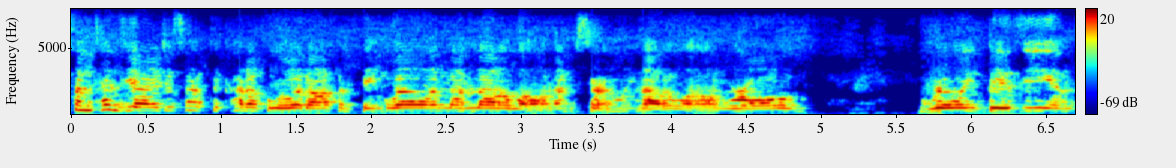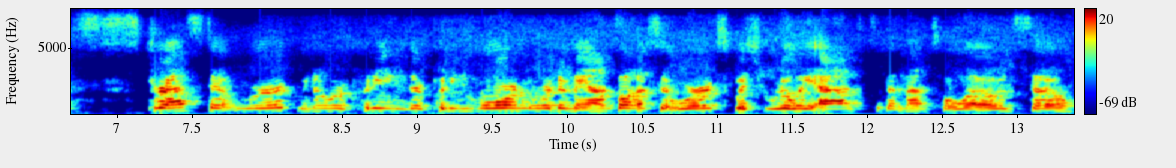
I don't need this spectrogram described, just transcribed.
sometimes, yeah, I just have to kind of blow it off and think, well, I'm, I'm not alone. I'm certainly not alone. We're all really busy and stressed at work. We know we're putting they're putting more and more demands on us at work, which really adds to the mental load. So,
